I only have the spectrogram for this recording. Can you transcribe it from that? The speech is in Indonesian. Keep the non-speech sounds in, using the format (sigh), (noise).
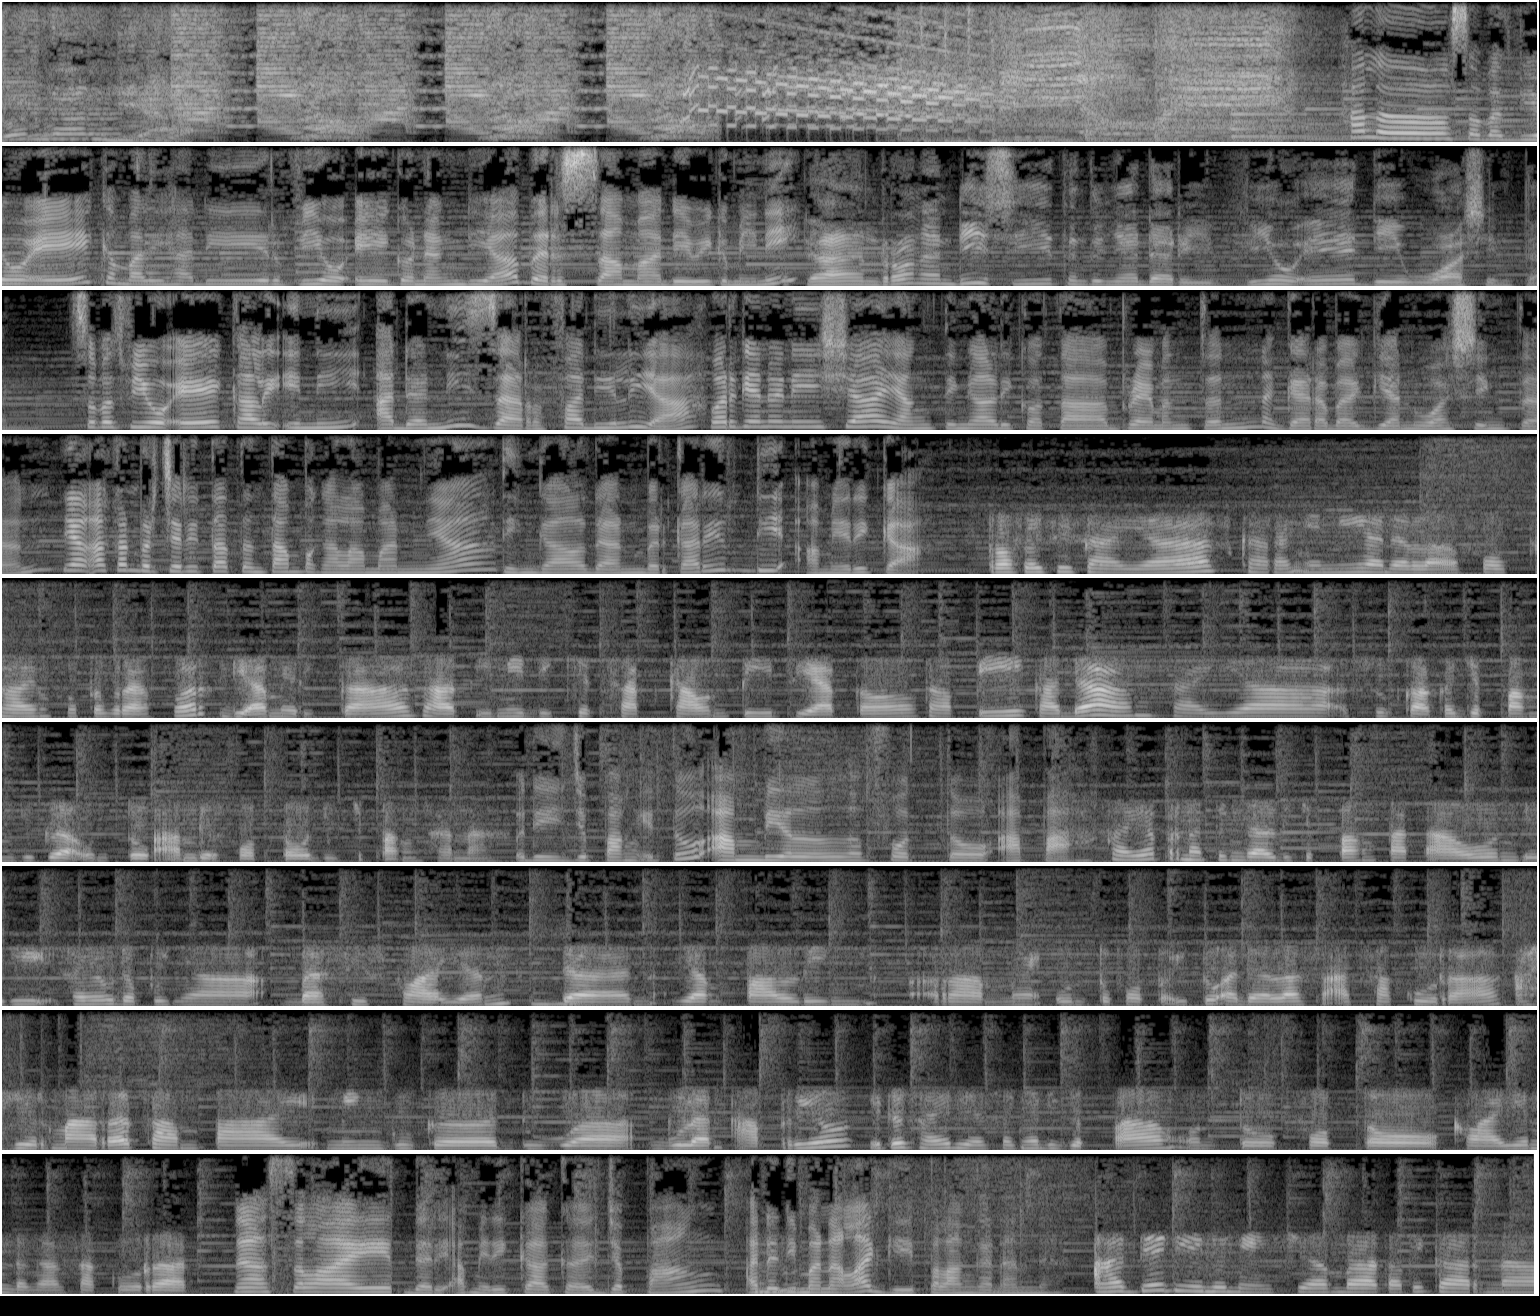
Gondang dia. Halo Sobat VOA, kembali hadir VOA Gondang Dia bersama Dewi Gemini. Dan Ronan DC tentunya dari VOA di Washington. Sobat VOA, kali ini ada Nizar Fadilia, warga Indonesia yang tinggal di kota Bremerton, negara bagian Washington Yang akan bercerita tentang pengalamannya tinggal dan berkarir di Amerika Profesi saya sekarang ini adalah full-time photographer di Amerika, saat ini di Kitsap County, Seattle. Tapi kadang saya suka ke Jepang juga untuk ambil foto di Jepang sana. Di Jepang itu ambil foto apa? Saya pernah tinggal di Jepang 4 tahun, jadi saya udah punya basis klien Mhm. dan yang paling rame untuk foto itu adalah saat Sakura, akhir Maret sampai minggu kedua bulan April itu saya biasanya di Jepang untuk foto klien dengan sakura. Nah, selain dari Amerika ke Jepang, ada di mana lagi pelanggan Anda? Ada di Indonesia Mbak, tapi karena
